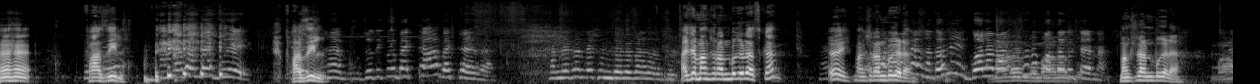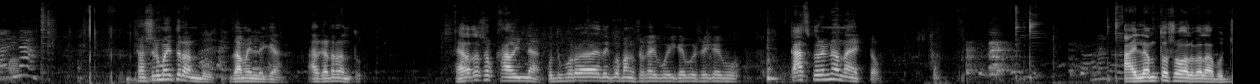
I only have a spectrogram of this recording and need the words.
হ্যাঁ হ্যাঁ ফাজিল। ফাজিল? হ্যাঁ আচ্ছা মাংস রানবো কেডা আজকা? এই মাংস রানবো না মাংস রানবো জানি শাশুড়ি মাই তো রানবো জামাই লেগে। আর কাটা রানতো? হ্যাঁ তো সব খাওয়াই না। কত পরে দেখব মাংস খাইবো এই খাইবো সেই খাইবো। কাজ করে না না একটা? আইলাম তো সকালবেলা বুঝছ?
